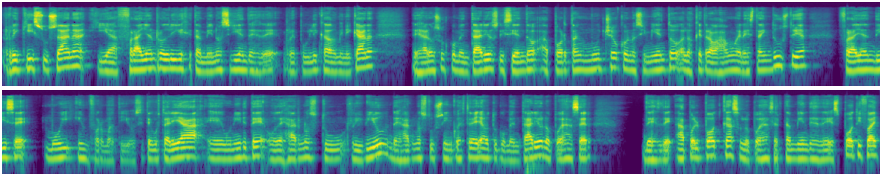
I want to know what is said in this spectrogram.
Ricky Susana y a Fryan Rodríguez que también nos siguen desde República Dominicana. Dejaron sus comentarios diciendo aportan mucho conocimiento a los que trabajamos en esta industria Fryan dice muy informativo. Si te gustaría eh, unirte o dejarnos tu review, dejarnos tus cinco estrellas o tu comentario, lo puedes hacer desde Apple Podcast o lo puedes hacer también desde Spotify.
